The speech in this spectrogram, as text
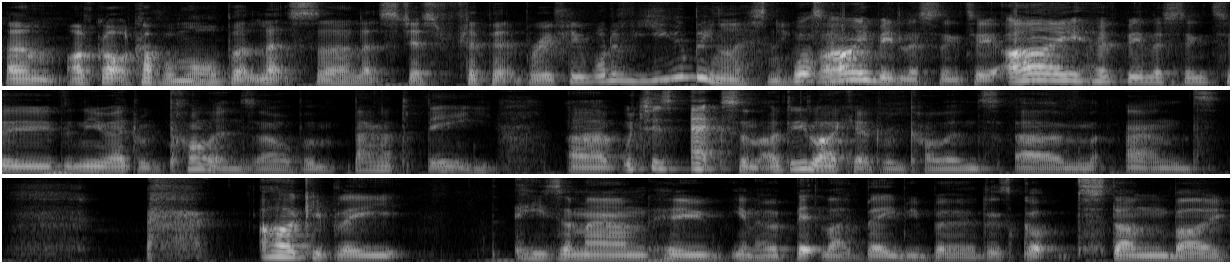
Um, I've got a couple more, but let's uh, let's just flip it briefly. What have you been listening to? What to? have I been listening to? I have been listening to the new Edwyn Collins album, Badbea, uh, which is excellent. I do like Edwyn Collins, um, and arguably he's a man who, you know, a bit like Baby Bird, has got stung by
